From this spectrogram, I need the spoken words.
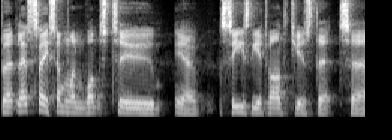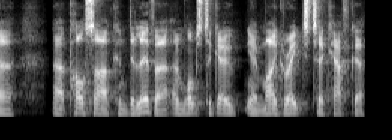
But let's say someone wants to, you know, sees the advantages that uh, uh, Pulsar can deliver and wants to go, you know, migrate to Kafka.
